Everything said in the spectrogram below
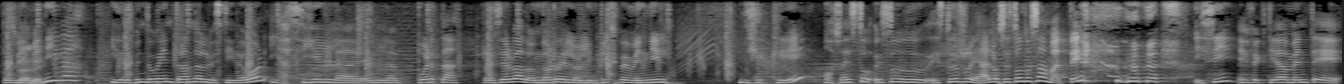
Pues Dale. bienvenida. Y de repente voy entrando al vestidor y así en la, en la puerta, reserva de honor del Olympique femenil. Dije, ¿qué? O sea, esto, esto, esto es real, o sea, esto no es amateur. y sí, efectivamente,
